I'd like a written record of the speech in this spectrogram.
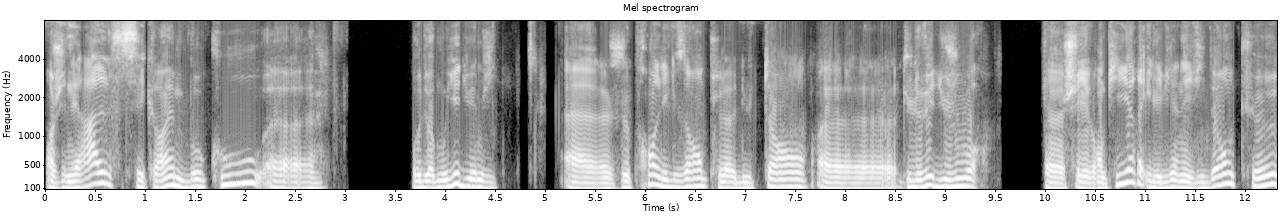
en général, c'est quand même beaucoup euh, au doigt mouillé du MJ. Je prends l'exemple du temps du lever du jour chez les vampires. Il est bien évident que,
